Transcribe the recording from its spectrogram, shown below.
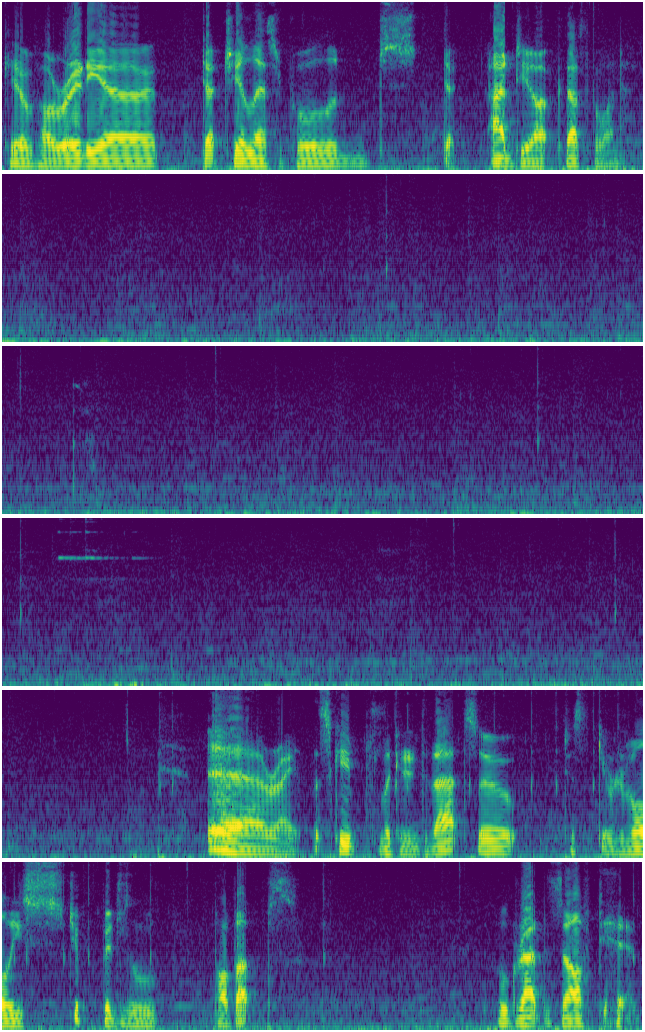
Kingdom of Aurelia, Duchy of Lesser Poland, D Antioch, that's the one. Uh, right, let's keep looking into that. So, just get rid of all these stupid little pop-ups. We'll grab this off to him.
